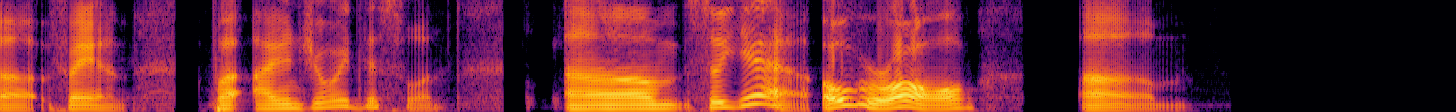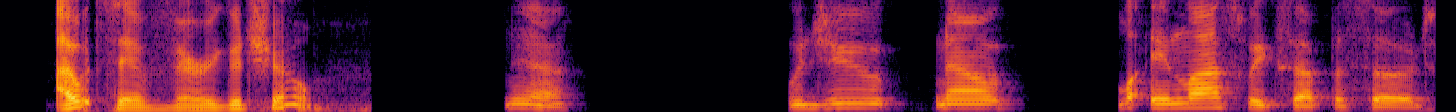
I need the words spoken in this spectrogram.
uh, fan, but I enjoyed this one. Um, so yeah, overall, um, I would say a very good show. Yeah. Would you now in last week's episode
